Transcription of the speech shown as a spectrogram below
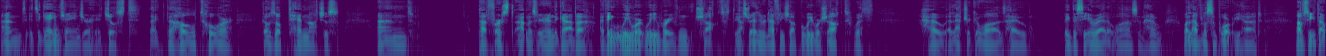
and it's a game changer. It just like the whole tour goes up ten notches, and that first atmosphere in the Gabba, I think we were we were even shocked. The Australians were definitely shocked, but we were shocked with how electric it was, how big the sea of red it was, and how what level of support we had. Obviously, that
